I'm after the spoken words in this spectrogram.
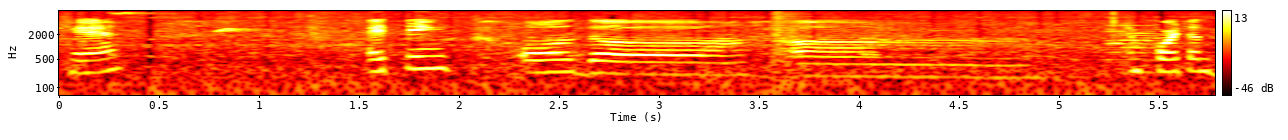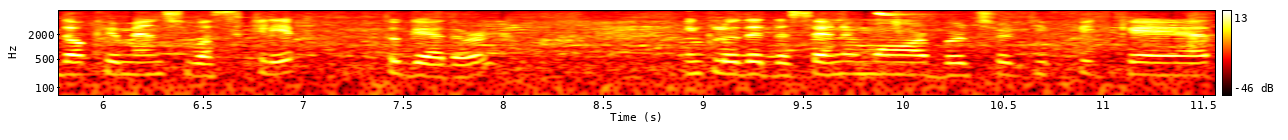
okay? I think all the um, important documents was clipped together included the CENOMAR birth certificate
